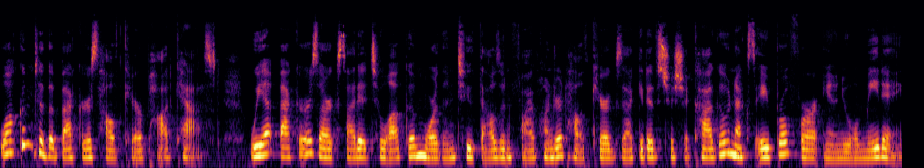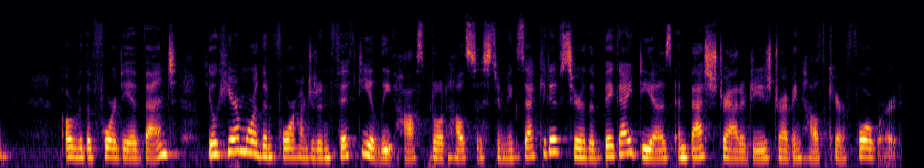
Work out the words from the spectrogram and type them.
Welcome to the Becker's Healthcare Podcast. We at Becker's are excited to welcome more than 2,500 healthcare executives to Chicago next April for our annual meeting. Over the four day event, you'll hear more than 450 elite hospital and health system executives share the big ideas and best strategies driving healthcare forward.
